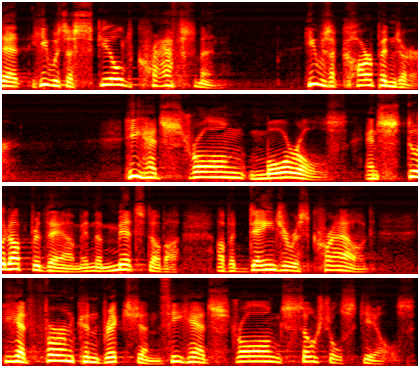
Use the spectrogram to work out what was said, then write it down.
that he was a skilled craftsman, he was a carpenter. He had strong morals and stood up for them in the midst of a, of a dangerous crowd. He had firm convictions. He had strong social skills.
